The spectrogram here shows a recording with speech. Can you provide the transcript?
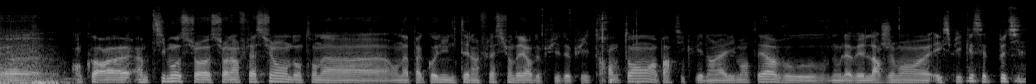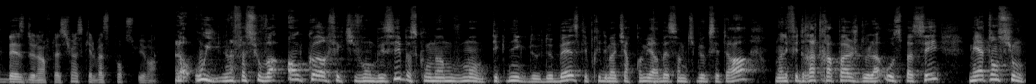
euh, encore euh, un petit mot sur, sur l'inflation, dont on n'a on pas connu une telle inflation d'ailleurs depuis, depuis 30 ans, en particulier dans l'alimentaire. Vous, vous, nous l'avez largement euh, expliqué. Cette petite baisse de l'inflation, est-ce qu'elle va se poursuivre? Alors oui, l'inflation va encore effectivement baisser parce qu'on a un mouvement technique de, de, baisse, les prix des matières premières baissent un petit peu, etc. On a un effet de rattrapage de la hausse passée. Mais attention,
